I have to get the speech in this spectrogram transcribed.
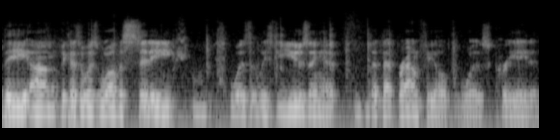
the, um, because it was, well, the city was at least using it, that that brownfield was created.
